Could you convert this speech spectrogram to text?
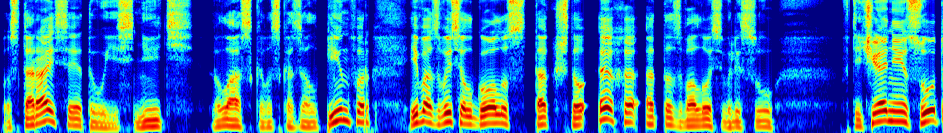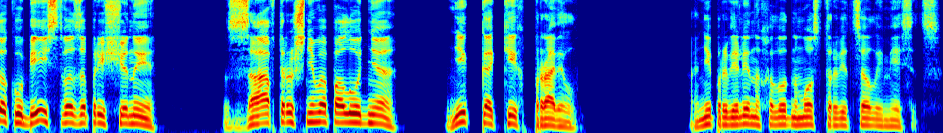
Постарайся это уяснить», — ласково сказал Пинфор и возвысил голос так, что эхо отозвалось в лесу. «В течение суток убийства запрещены. С завтрашнего полудня никаких правил». Они провели на холодном острове целый месяц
